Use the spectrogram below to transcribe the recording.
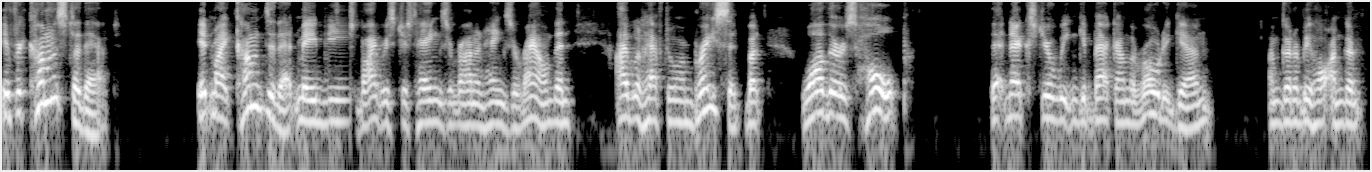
If it comes to that, it might come to that. Maybe virus just hangs around and hangs around, then I will have to embrace it. But while there's hope that next year we can get back on the road again, I'm going to be, I'm going to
